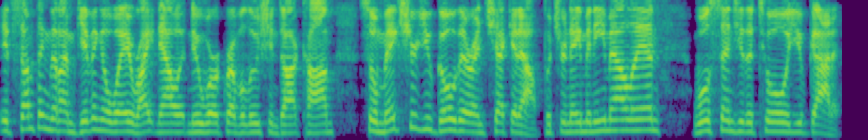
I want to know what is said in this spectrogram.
It's something that I'm giving away right now at newworkrevolution.com. So make sure you go there and check it out. Put your name and email in. We'll send you the tool. You've got it.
